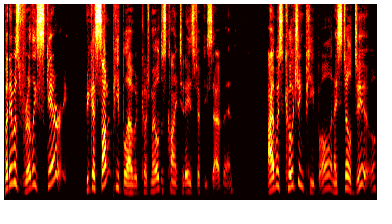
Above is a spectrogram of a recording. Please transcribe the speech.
but it was really scary because some people i would coach my oldest client today is 57 i was coaching people and i still do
